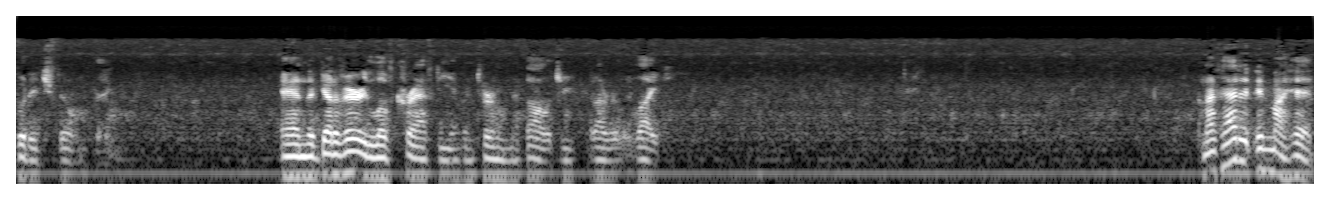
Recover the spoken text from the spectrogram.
footage film thing. And they've got a very Lovecraftian internal mythology that I really like And I've had it in my head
